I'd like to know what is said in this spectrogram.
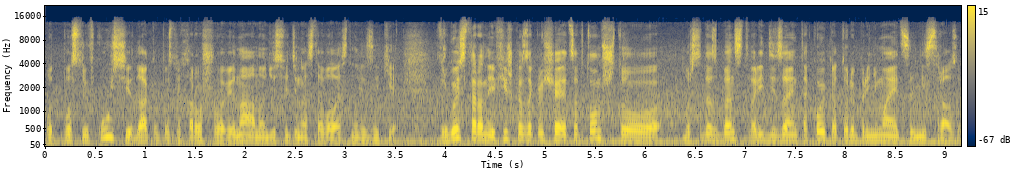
вот после вкуса, да, как после хорошего вина, оно действительно оставалось на языке. С другой стороны, фишка заключается в том, что Mercedes-Benz творит дизайн такой, который принимается не сразу.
